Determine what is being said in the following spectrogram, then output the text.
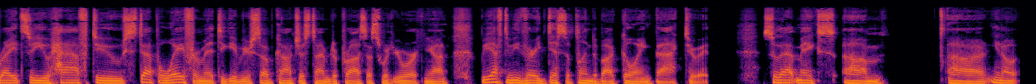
Right. So you have to step away from it to give your subconscious time to process what you're working on. But you have to be very disciplined about going back to it. So that makes, um, uh, you know,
